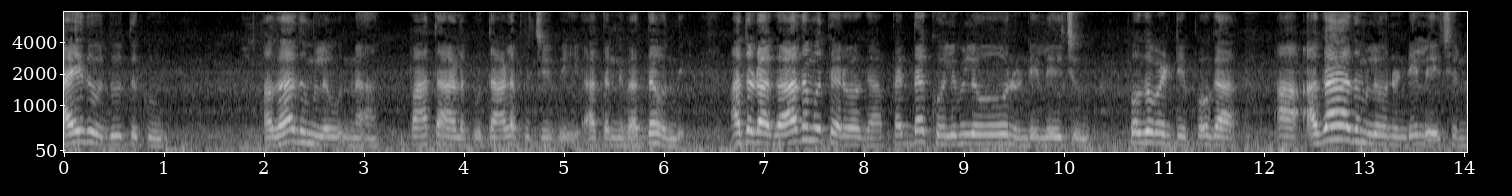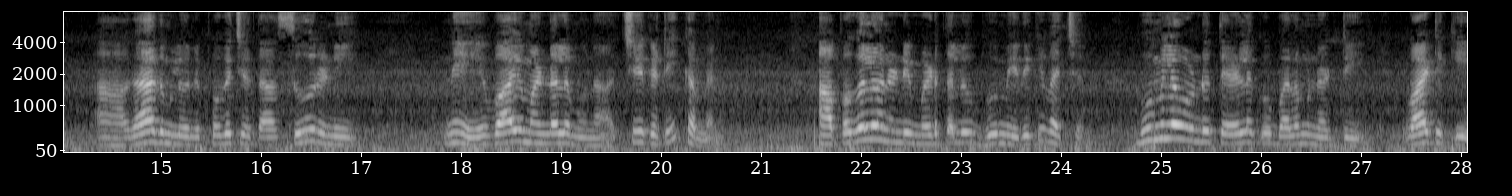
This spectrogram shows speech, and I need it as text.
ఐదవ దూతకు అగాధములో ఉన్న పాతాళపు తాళపు చెవి అతని వద్ద ఉంది. అతడు అగాధము తెరవగా పెద్ద కొలిమిలో నుండి లేచు. పొగ వంటి పొగ ఆ అగాధంలో నుండి లేచును. ఆ అగాధంలోని పొగ చేత సూర్యుని ని వాయుమండలమున చీకటి కమ్మెను. ఆ పొగలో నుండి మిడతలు భూమి మీదకి వచ్చాను. భూమిలో ఉండు తేళ్ళకు బలము నట్టి వాటికి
